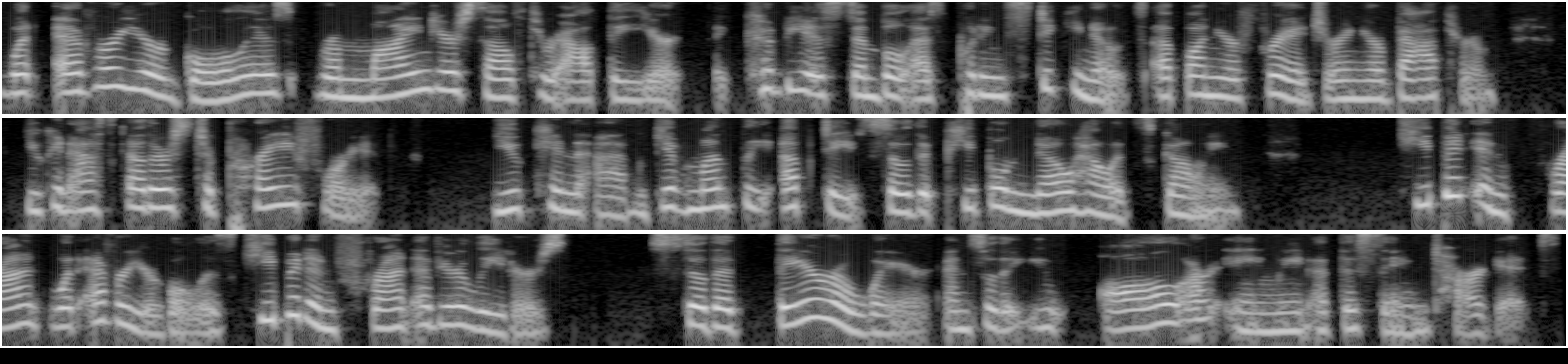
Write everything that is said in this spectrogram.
Whatever your goal is, remind yourself throughout the year. It could be as simple as putting sticky notes up on your fridge or in your bathroom. You can ask others to pray for it. You can um, give monthly updates so that people know how it's going keep it in front, whatever your goal is, keep it in front of your leaders so that they're aware and so that you all are aiming at the same target.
